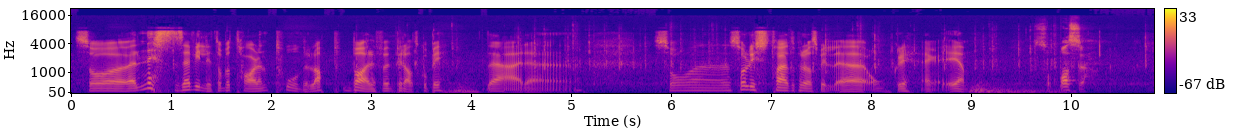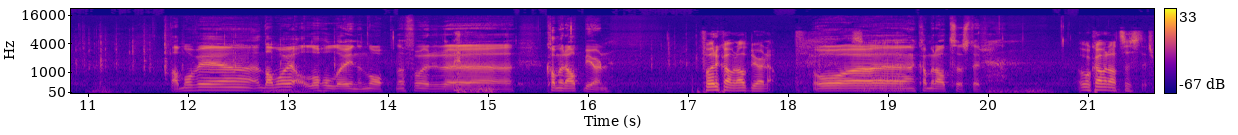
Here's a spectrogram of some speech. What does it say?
så er det nesten så jeg er villig til å betale en 200-lapp bare for en piratkopi. Det er eh, så, så lyst har jeg til å prøve å spille ordentlig en- igjen. Såpass, ja. Da må, vi, da må vi alle holde øynene åpne for uh, kamerat Bjørn. For kamerat Bjørn, ja. Og uh, kamerat søster. Og kameratsøster.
